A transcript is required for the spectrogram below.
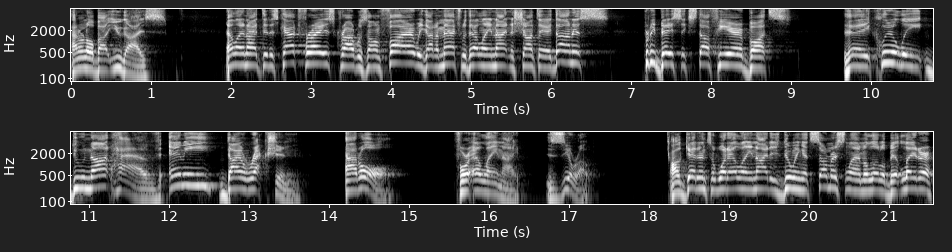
I don't know about you guys. LA Knight did his catchphrase. Crowd was on fire. We got a match with LA Knight and Ashante Adonis. Pretty basic stuff here, but they clearly do not have any direction at all for LA Knight. Zero. I'll get into what LA Knight is doing at SummerSlam a little bit later,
